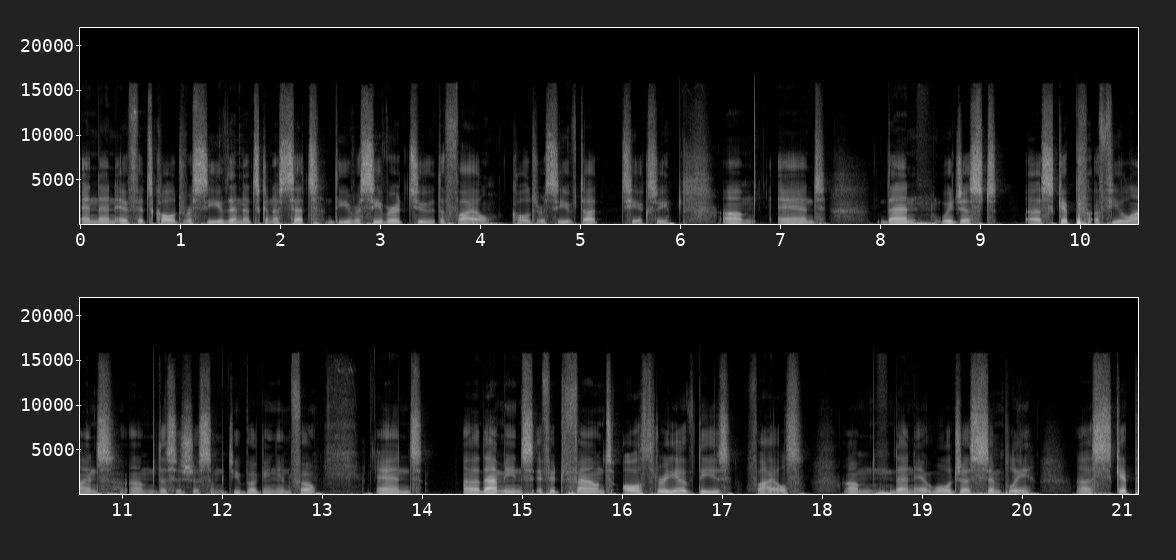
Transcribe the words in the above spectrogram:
and then if it's called receive, then it's going to set the receiver to the file called receive.txt, um, and then we just uh, skip a few lines. Um, this is just some debugging info. And uh, that means if it found all three of these files, um, then it will just simply uh, skip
